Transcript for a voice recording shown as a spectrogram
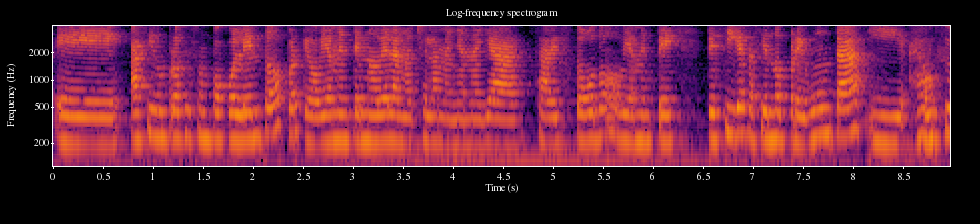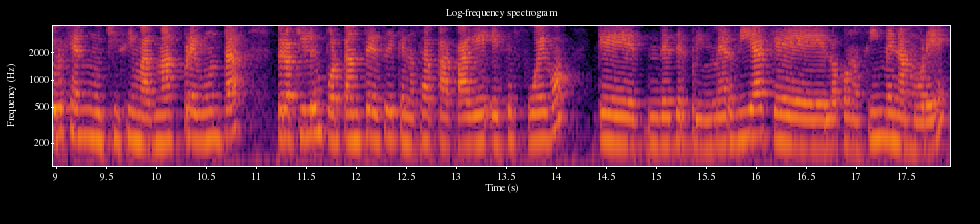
eh, ha sido un proceso un poco lento porque obviamente no de la noche a la mañana ya sabes todo, obviamente te sigues haciendo preguntas y aún surgen muchísimas más preguntas, pero aquí lo importante es que no se apague ese fuego que desde el primer día que lo conocí me enamoré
